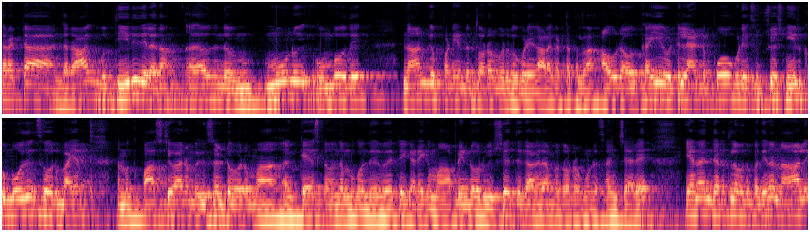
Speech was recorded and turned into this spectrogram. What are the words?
கரெக்டாக இந்த ராகு புத்தி இறுதியில் தான். அதாவது இந்த மூணு ஒம்பது நான்கு பன்னிரெண்டு தொடர்பு இருக்கக்கூடிய காலகட்டத்தில் தான் அவர் அவர் கையை விட்டு லேண்டு போகக்கூடிய சுச்சுவேஷன் இருக்கும்போது ஸோ ஒரு பயம். நமக்கு பாசிட்டிவாக நமக்கு ரிசல்ட் வருமா? கேஸில் வந்து நமக்கு வந்து வெற்றி கிடைக்குமா? அப்படின்ற ஒரு விஷயத்துக்காக தான் நம்ம தொடர்பு கொண்டு சந்திச்சார். ஏன்னா இந்த இடத்துல வந்து பார்த்திங்கன்னா நாலு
